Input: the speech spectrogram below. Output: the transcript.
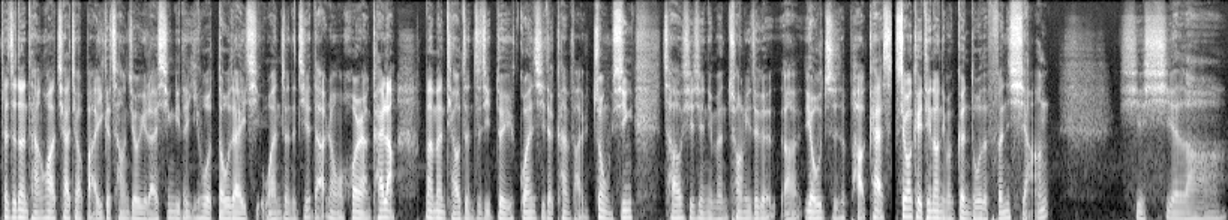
但这段谈话恰巧把一个长久以来心里的疑惑兜在一起，完整的解答，让我豁然开朗，慢慢调整自己对于关系的看法与重心。超谢谢你们创立这个啊优质的 podcast，希望可以听到你们更多的分享。谢谢啦。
